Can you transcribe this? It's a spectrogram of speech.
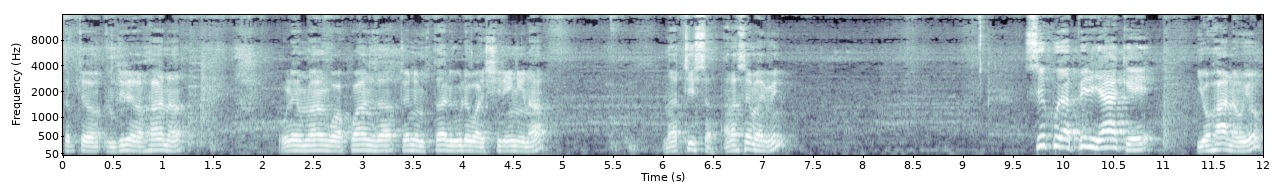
kitabu Injili ya Yohana ule mlango wa kwanza twende mstari ule wa ishirini na na tisa. Anasema hivi Siku ya pili yake Yohana huyo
